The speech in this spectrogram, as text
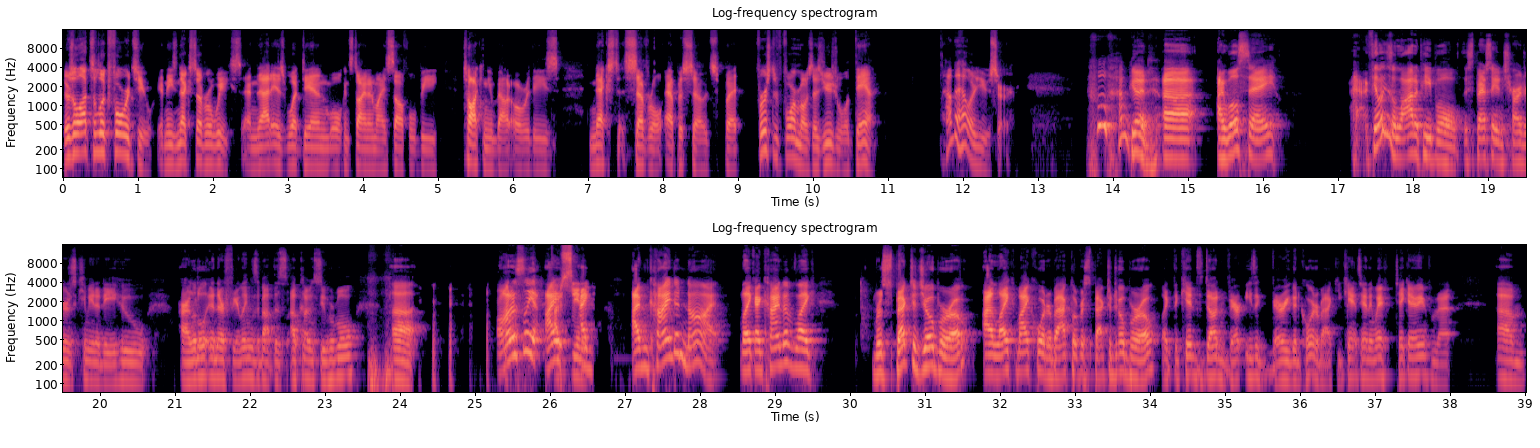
There's a lot to look forward to in these next several weeks, and that is what Dan Wolkenstein and myself will be talking about over these next several episodes. But First and foremost, as usual, Dan, how the hell are you, sir? Whew, I'm good. Uh, I will say, I feel like there's a lot of people, especially in Chargers community, who are a little in their feelings about this upcoming Super Bowl. Uh, honestly, I, I I'm kind of not like I kind of like respect to Joe Burrow. I like my quarterback, but respect to Joe Burrow. Like the kid's done very, he's a very good quarterback. You can't say anything away, take anything from that. Um,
